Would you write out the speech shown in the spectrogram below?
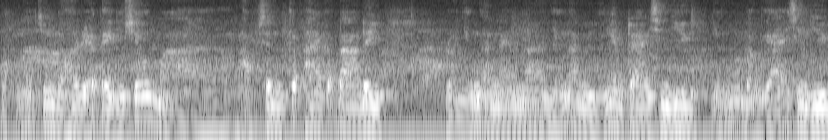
hoặc nói chung là hơi rẻ tiền chút xíu mà học sinh cấp 2, cấp 3 đi rồi những anh em à, những anh những em trai sinh viên những bạn gái sinh viên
